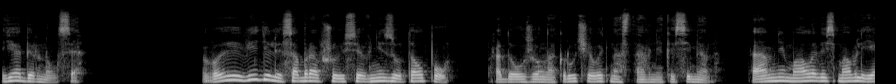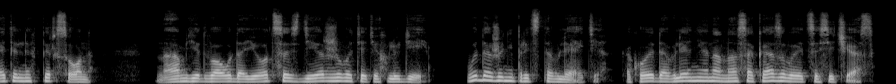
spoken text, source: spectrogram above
Я обернулся. «Вы видели собравшуюся внизу толпу?» – продолжил накручивать наставника Семен. «Там немало весьма влиятельных персон. Нам едва удается сдерживать этих людей. Вы даже не представляете, какое давление на нас оказывается сейчас.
